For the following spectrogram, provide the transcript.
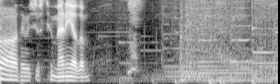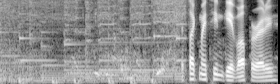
Oh, there was just too many of them. It's like my team gave up already.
